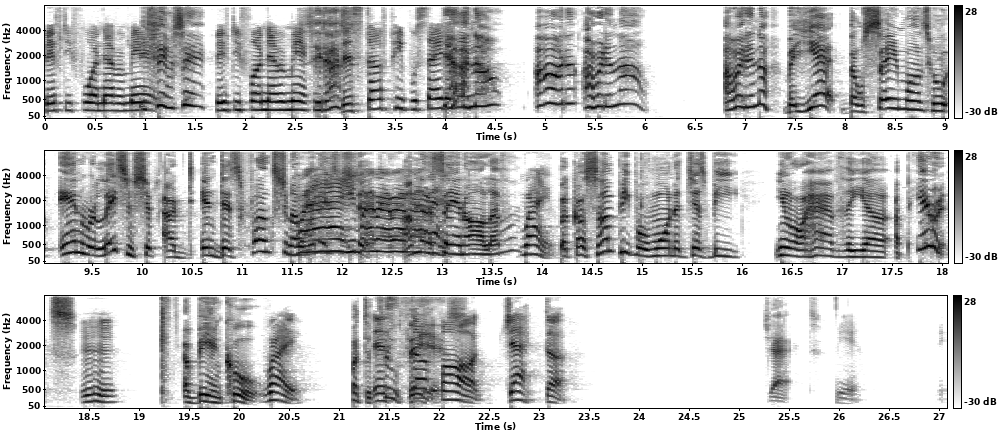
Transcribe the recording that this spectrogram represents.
54 never married. You see what I'm saying? 54 never married. See, that's- the stuff people say to Yeah, I know. I already, I already know. I already know. But yet, those same ones who in relationships are in dysfunctional Right, relationships. right, right, right, I'm not right. saying all of them. Right. Because some people want to just be, you know, have the uh, appearance of being cool. Mm-hmm. Right. But the And truth stuff is, all jacked up. jacked. Yeah. yeah.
